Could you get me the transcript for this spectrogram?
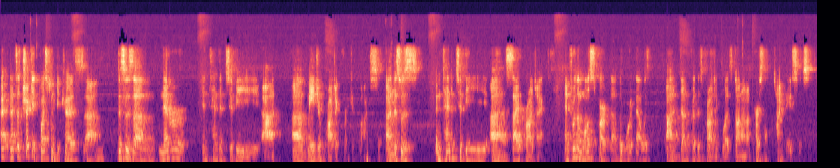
uh, that's a tricky question because um, this was um, never intended to be uh, a major project for Kitfox. Mm-hmm. This was intended to be a side project, and for the most part, uh, the work that was uh, done for this project was done on a personal time basis.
